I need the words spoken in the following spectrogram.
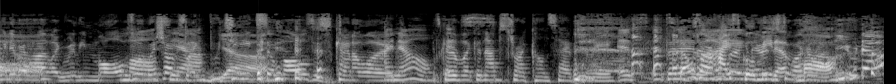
we never had like really malls, where we Malls, shop. Yeah. like boutiques, Yeah. so malls is kind of like I know. It's kind of like an abstract concept to me. It's, it's, That was our high school There's meetup mall. You know?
